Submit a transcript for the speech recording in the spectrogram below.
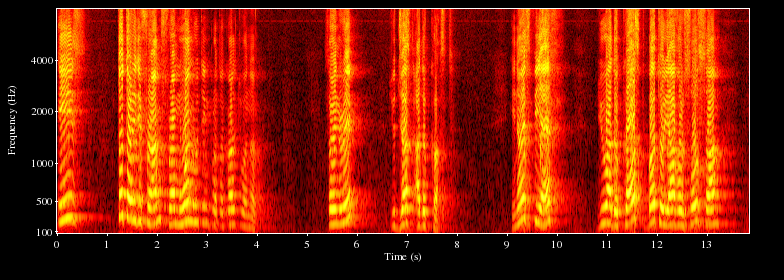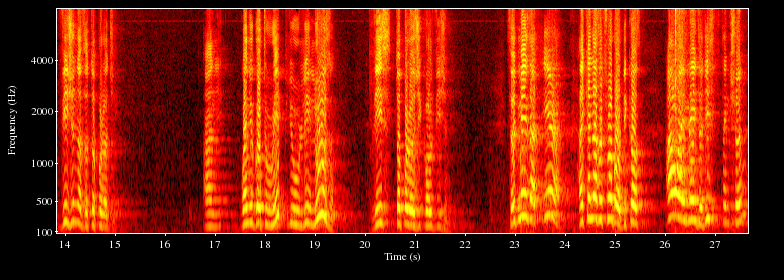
is totally different from one routing protocol to another. So in RIP, you just add a cost. In OSPF, you add a cost, but you have also some vision of the topology. And when you go to RIP, you lose this topological vision. So it means that here, I can have a trouble because how I made the distinction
